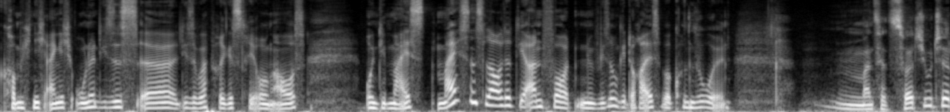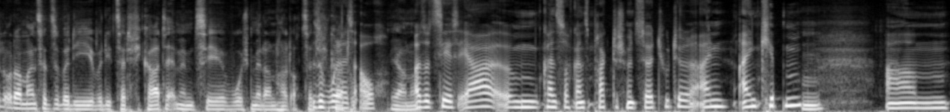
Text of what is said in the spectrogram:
komme ich nicht eigentlich ohne dieses, äh, diese Webregistrierung aus? Und die meist, meistens lautet die Antwort, nö, wieso geht doch alles über Konsolen? Meinst du jetzt Search-Util oder meinst du jetzt über die, über die Zertifikate MMC, wo ich mir dann halt auch Zertifikate... Sowohl als auch. Ja, ne? Also CSR ähm, kannst du auch ganz praktisch mit Certutil ein, einkippen. Hm. Ähm,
